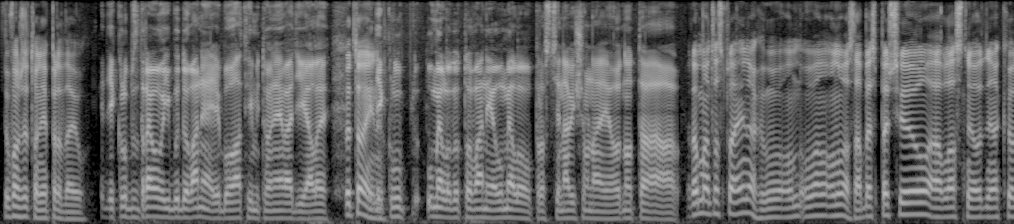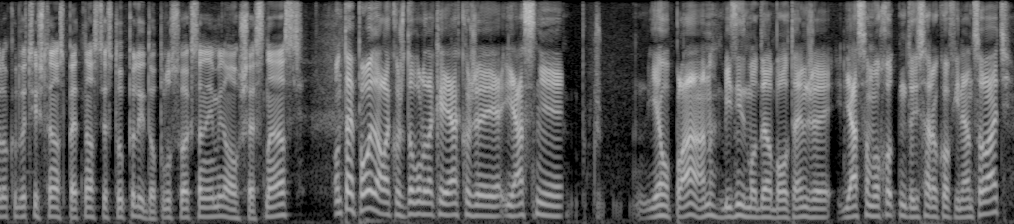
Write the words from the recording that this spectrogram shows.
Dúfam, že to nepredajú. Keď je klub zdravo vybudovaný a je bohatý, mi to nevadí, ale To je to keď je klub umelo dotovaný a umelo proste navyšovaná je hodnota a Roman to spravil inak, on, on, on vás zabezpečil a vlastne od nejakého roku 2014-15 ste vstúpili do plusu, ak sa nemýlim, o 16. On to aj povedal, akože to bolo také akože jasne jeho plán, biznis model bol ten, že ja som ochotný to 10 rokov financovať,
